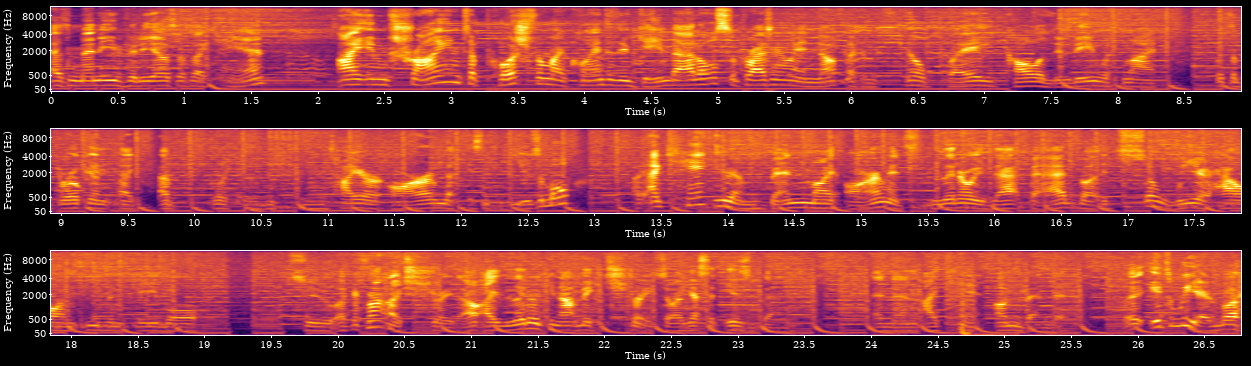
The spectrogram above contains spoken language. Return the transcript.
as many videos as I can. I am trying to push for my clan to do game battles. Surprisingly enough, I can still play Call of Duty with my with a broken, like, a, like an entire arm that isn't usable. I, I can't even bend my arm. It's literally that bad, but it's so weird how I'm even able to, like, it's not, like, straight out. I literally cannot make it straight, so I guess it is bent. And then I can't unbend it. It's weird, but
